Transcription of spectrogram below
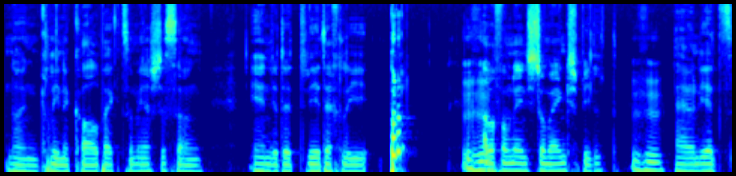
noch ein kleiner Callback zum ersten Song. Ich habe ja dort wieder ein bisschen, Mhm. aber vom Instrument gespielt. mhm. Äh, und jetzt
